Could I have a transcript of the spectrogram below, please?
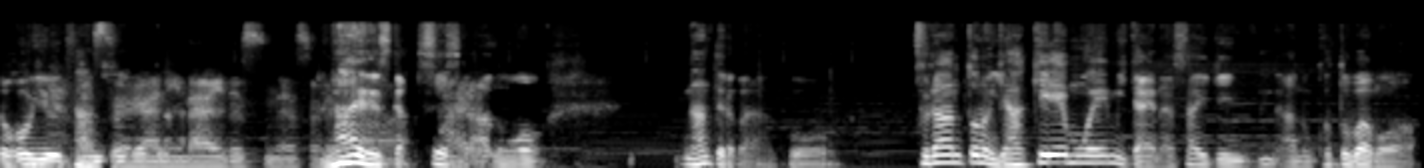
どういうさ感じすがにないですね。それはないですか？そうですか、はいあの、なんていうのかな、こう、プラントの夜景萌えみたいな最近、あの言葉も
